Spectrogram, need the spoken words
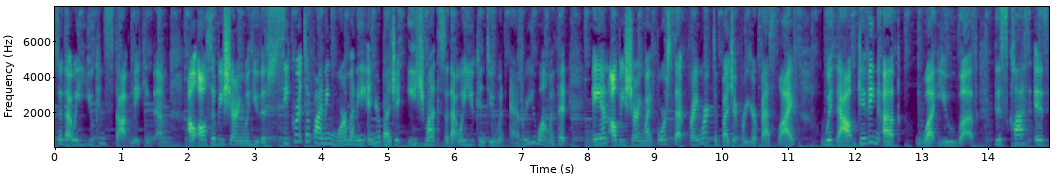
so that way you can stop making them. I'll also be sharing with you the secret to finding more money in your budget each month so that way you can do whatever you want with it. And I'll be sharing my four step framework to budget for your best life without giving up what you love. This class is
